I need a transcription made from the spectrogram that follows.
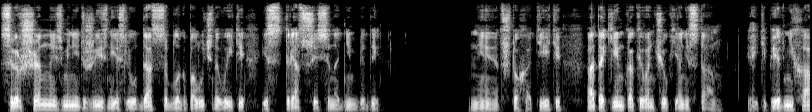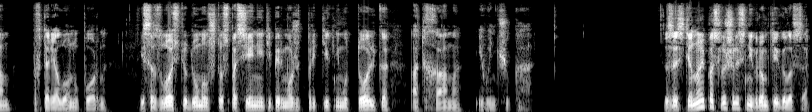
совершенно изменить жизнь, если удастся благополучно выйти из стрясшейся над ним беды. Нет, что хотите, а таким, как Иванчук, я не стану. Я и теперь не хам, — повторял он упорно и со злостью думал, что спасение теперь может прийти к нему только от хама Иванчука. За стеной послышались негромкие голоса.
